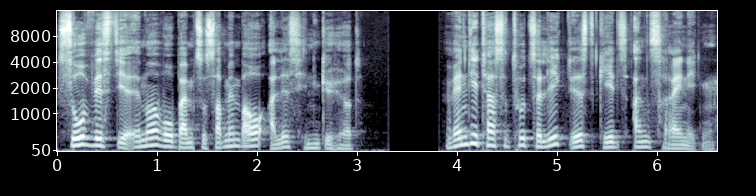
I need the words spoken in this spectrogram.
So wisst ihr immer, wo beim Zusammenbau alles hingehört. Wenn die Tastatur zerlegt ist, geht's ans Reinigen.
